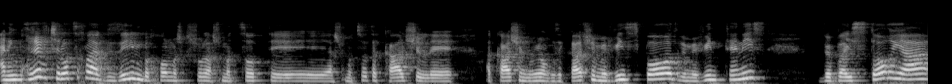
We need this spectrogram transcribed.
אני חושבת שלא צריך להגזים בכל מה שקשור להשמצות אה, הקהל של, אה, הקהל של ניו יורק, זה קהל שמבין ספורט ומבין טניס, ובהיסטוריה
